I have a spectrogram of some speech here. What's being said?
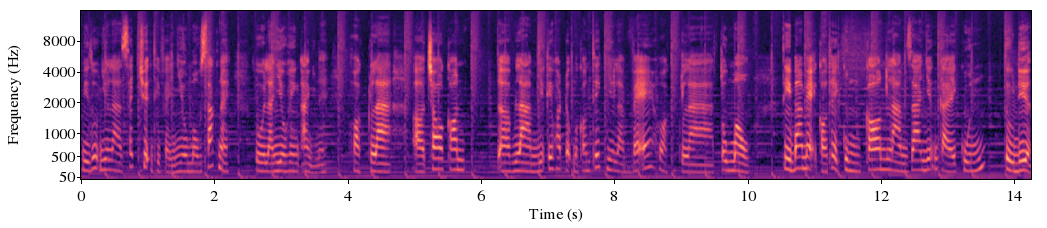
ví dụ như là sách truyện thì phải nhiều màu sắc này, rồi là nhiều hình ảnh này, hoặc là uh, cho con uh, làm những cái hoạt động mà con thích như là vẽ hoặc là tô màu thì ba mẹ có thể cùng con làm ra những cái cuốn từ điển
